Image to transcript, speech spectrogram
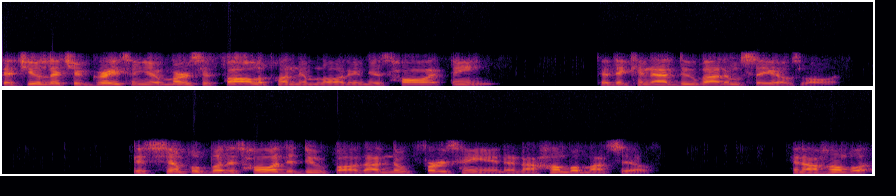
that you'll let your grace and your mercy fall upon them, Lord, in this hard thing that they cannot do by themselves, Lord. It's simple, but it's hard to do, Father. I know firsthand, and I humble myself and I humble,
